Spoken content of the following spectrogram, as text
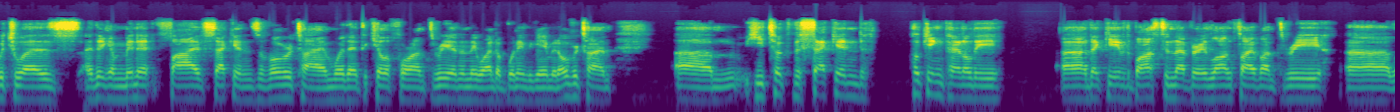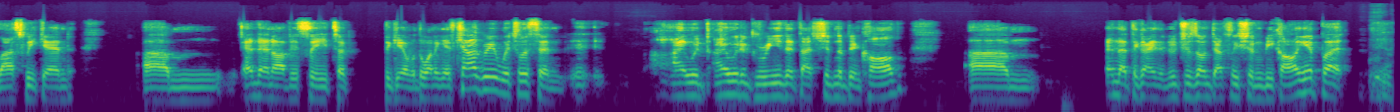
which was, I think, a minute five seconds of overtime where they had to kill a four on three, and then they wound up winning the game in overtime. Um, he took the second hooking penalty uh, that gave the Boston that very long five on three uh, last weekend. Um, and then obviously took the game with the one against Calgary, which listen, it, I would I would agree that that shouldn't have been called, um, and that the guy in the neutral zone definitely shouldn't be calling it. But yeah.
